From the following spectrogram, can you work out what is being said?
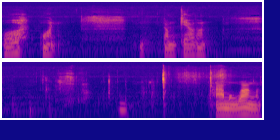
โอ้ยอ่อนจำแก้วตอนหาหมองว่างก่อน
